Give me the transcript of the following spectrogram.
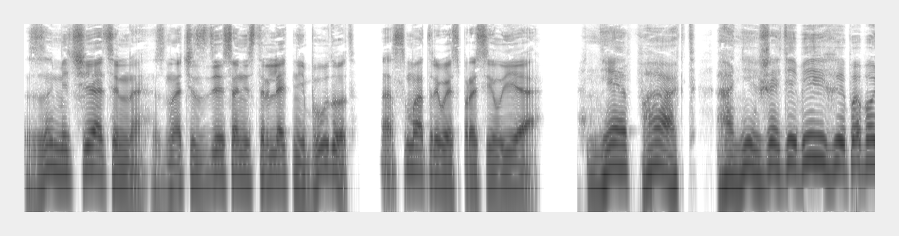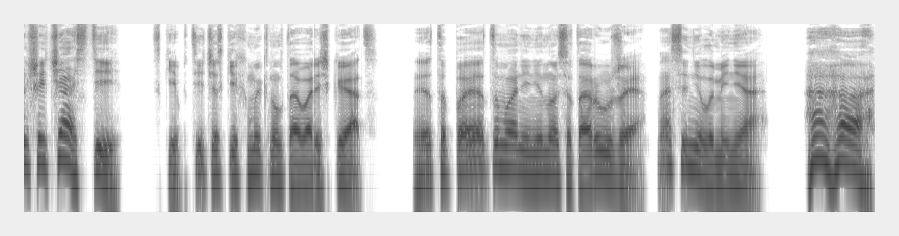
«Замечательно. Значит, здесь они стрелять не будут?» Осматривая, спросил я. «Не факт. Они же дебилы по большей части!» Скептически хмыкнул товарищ Кац. «Это поэтому они не носят оружие», — осенило меня. «Ага,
